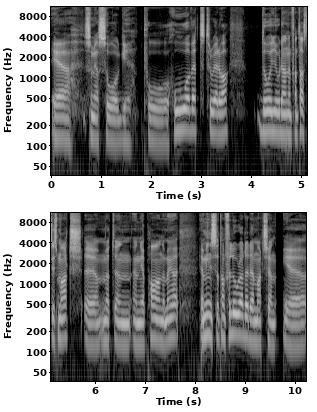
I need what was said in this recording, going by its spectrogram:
eh, som jag såg på Hovet tror jag det var. Då gjorde han en fantastisk match, eh, mötte en, en japan. Men jag, jag minns att han förlorade den matchen. Eh,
